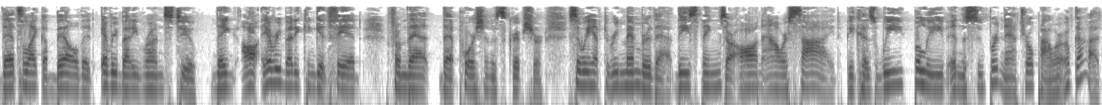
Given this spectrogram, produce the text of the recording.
that's like a bell that everybody runs to. They all, everybody can get fed from that, that portion of scripture. So we have to remember that. These things are on our side because we believe in the supernatural power of God.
